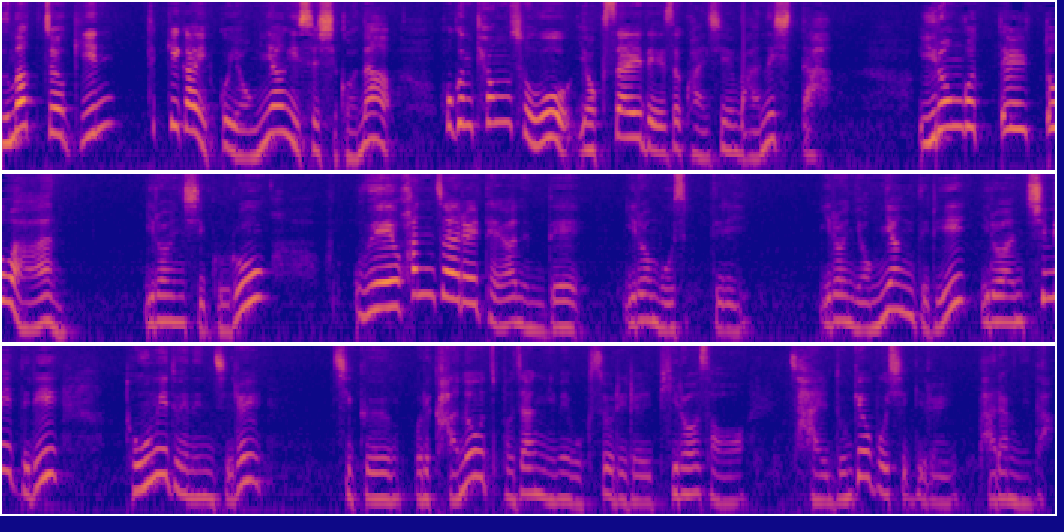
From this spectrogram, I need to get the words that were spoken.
음악적인 특기가 있고 역량이 있으시거나 혹은 평소 역사에 대해서 관심이 많으시다. 이런 것들 또한 이런 식으로 왜 환자를 대하는데 이런 모습들이 이런 역량들이 이러한 취미들이 도움이 되는지를 지금 우리 간호 부장님의 목소리를 빌어서 잘 녹여보시기를 바랍니다.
